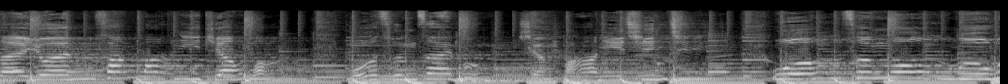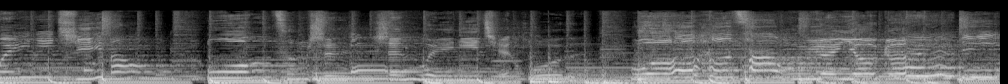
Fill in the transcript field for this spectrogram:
在远方把你眺望，我曾在梦乡把你亲近，我曾默默为你祈祷，我曾深深为你牵魂。我和草原有个约定，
